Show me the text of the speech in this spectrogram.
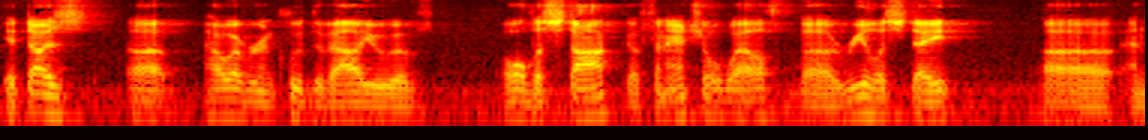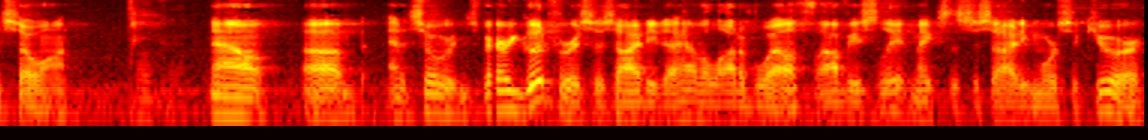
It does, uh, however, include the value of all the stock, of financial wealth, uh, real estate, uh, and so on. Okay. Now, um, and so it's very good for a society to have a lot of wealth. Obviously, it makes the society more secure.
